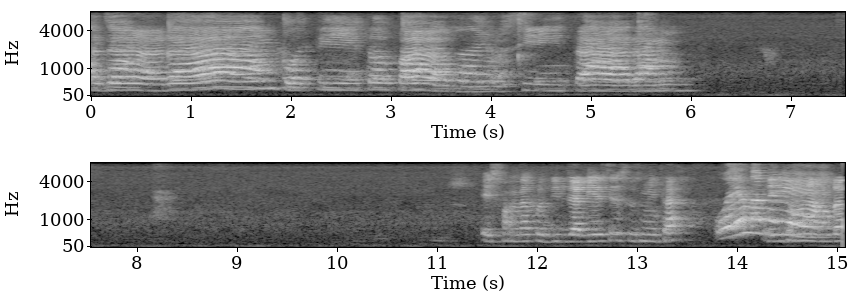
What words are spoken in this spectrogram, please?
রাজারাম পতিত পাবন সীতারাম। এই সন্ধ্যা প্রদীপ জ্বালিয়েছে সুস্মিতা। এই জন্য আমরা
